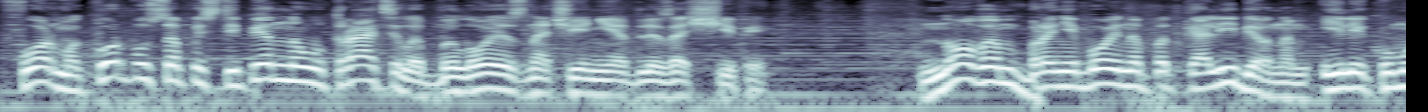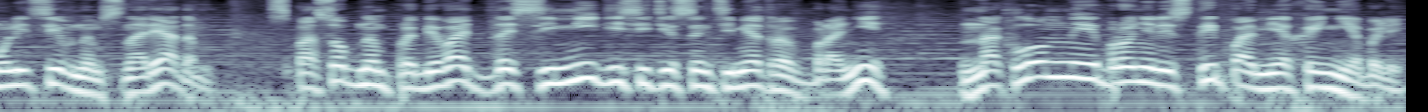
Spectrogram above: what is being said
форма корпуса постепенно утратила былое значение для защиты – новым бронебойно-подкалиберным или кумулятивным снарядом, способным пробивать до 70 сантиметров брони, наклонные бронелисты помехой не были.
